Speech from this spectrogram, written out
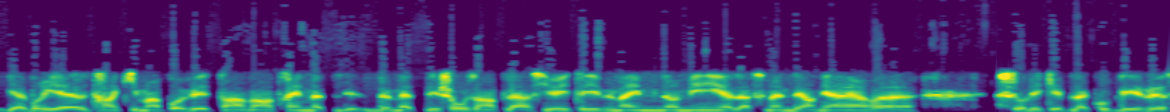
Gabriel, tranquillement pas vite, en, en train de mettre de mettre des choses en place. Il a été même nommé euh, la semaine dernière euh, sur l'équipe de la Coupe Davis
